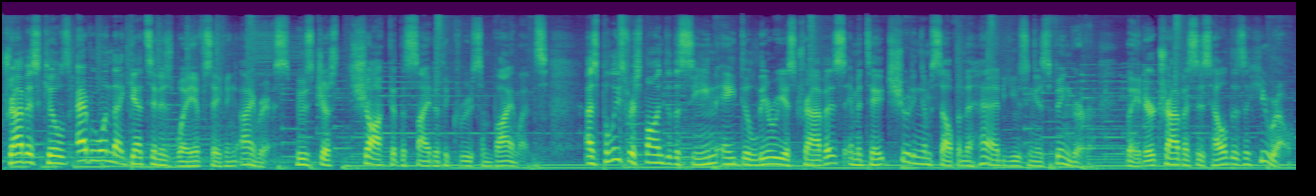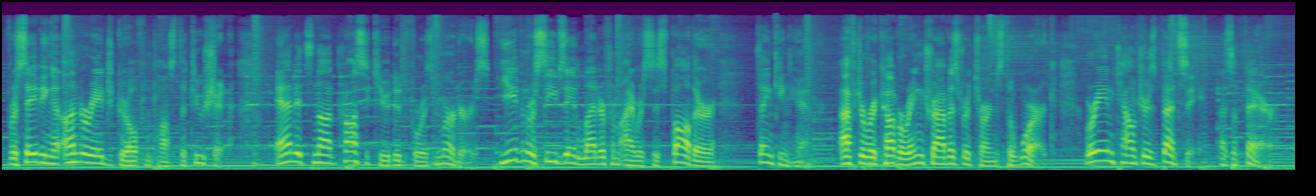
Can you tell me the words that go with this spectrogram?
Travis kills everyone that gets in his way of saving Iris, who's just shocked at the sight of the gruesome violence. As police respond to the scene, a delirious Travis imitates shooting himself in the head using his finger. Later, Travis is held as a hero for saving an underage girl from prostitution, and it's not prosecuted for his murders. He even receives a letter from Iris's father thanking him. After recovering, Travis returns to work, where he encounters Betsy as a fare.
